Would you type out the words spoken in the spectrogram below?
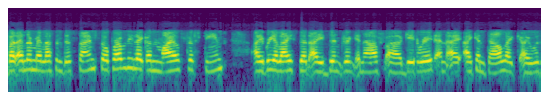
but I learned my lesson this time. So probably like on mile 15th, I realized that I didn't drink enough uh, Gatorade, and I, I can tell like I was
